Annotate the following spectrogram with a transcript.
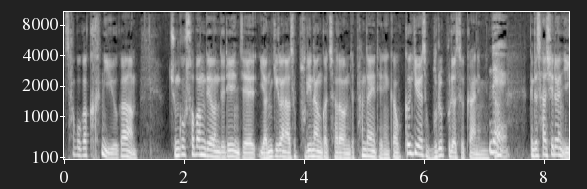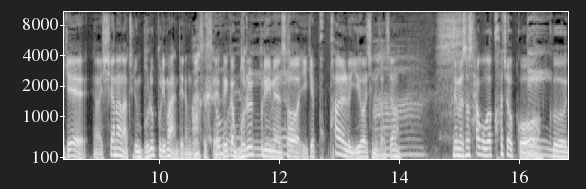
사고가 큰 이유가 중국 소방대원들이 이제 연기가 나서 불이 난 것처럼 이제 판단이 되니까 끄기 위해서 물을 뿌렸을 거 아닙니까? 네. 근데 사실은 이게 어, 시아나 나트륨 물을 뿌리면 안 되는 거였었어요. 아, 그러니까 거예요? 물을 네. 뿌리면서 이게 폭발로 이어진 거죠. 아, 그러면서 사고가 커졌고 네. 그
